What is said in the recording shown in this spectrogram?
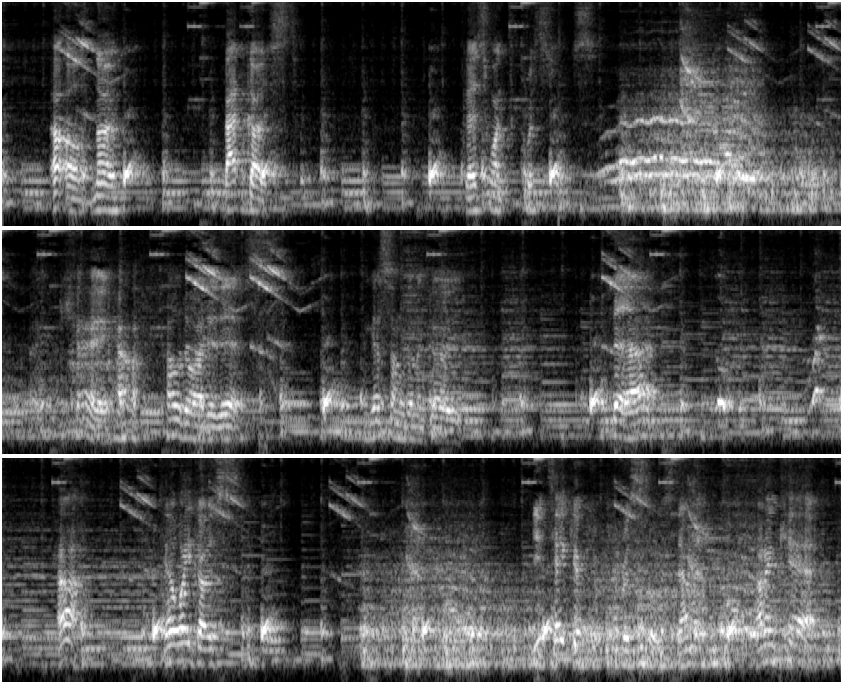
Uh-oh, no. Bad ghost. Ghost wants crystals. Okay, how the hell do I do this? I guess I'm gonna go... There. Ah! Get away, ghost! You take your crystals, damn it. I don't care.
